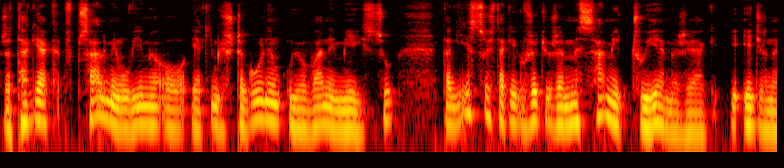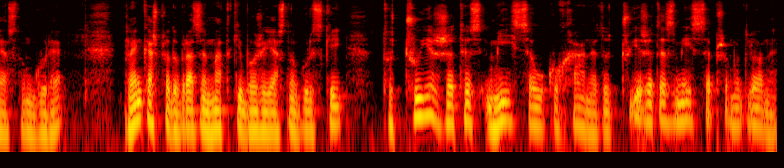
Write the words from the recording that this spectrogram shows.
że tak jak w psalmie mówimy o jakimś szczególnym, umiłowanym miejscu, tak jest coś takiego w życiu, że my sami czujemy, że jak jedziesz na Jasną Górę, klękasz przed obrazem Matki Bożej Jasnogórskiej, to czujesz, że to jest miejsce ukochane, to czujesz, że to jest miejsce przemodlone.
